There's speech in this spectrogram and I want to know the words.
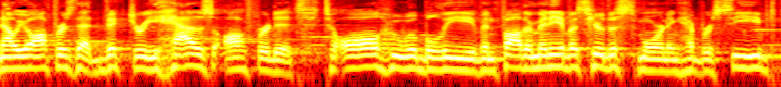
Now he offers that victory, has offered it to all who will believe. And Father, many of us here this morning have received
